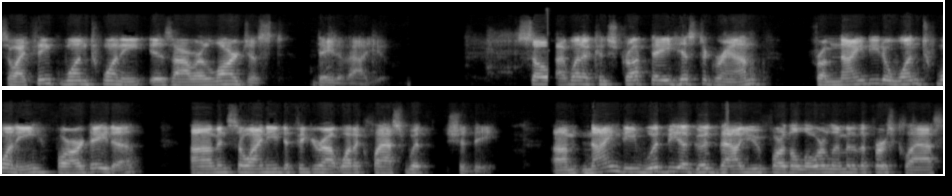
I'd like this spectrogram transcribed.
So I think 120 is our largest data value. So I want to construct a histogram from 90 to 120 for our data. Um, and so I need to figure out what a class width should be. Um, 90 would be a good value for the lower limit of the first class.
